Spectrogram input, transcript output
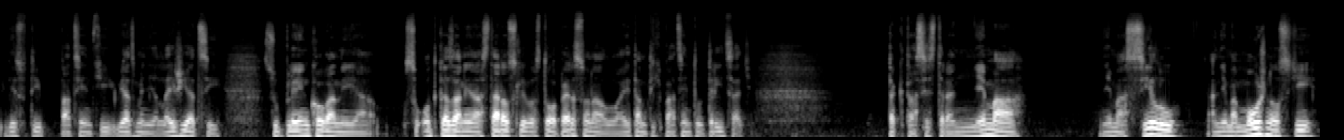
kde sú tí pacienti viac menej ležiaci, sú plienkovaní a sú odkazaní na starostlivosť toho personálu a je tam tých pacientov 30, tak tá sestra nemá, nemá silu a nemá možnosti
